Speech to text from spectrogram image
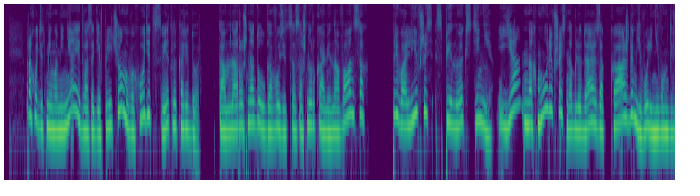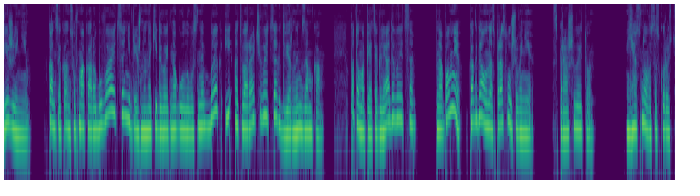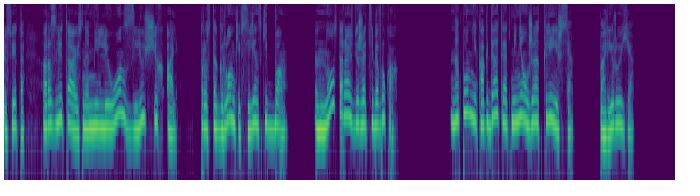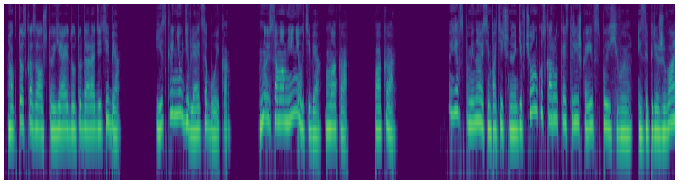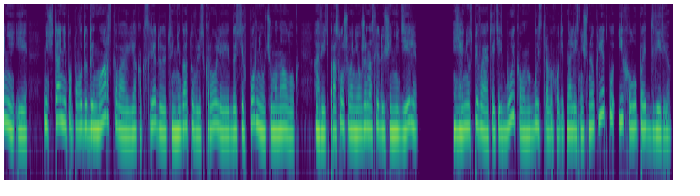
Проходит мимо меня, едва задев плечом, и выходит в светлый коридор. Там нарочно долго возится со шнурками на вансах, привалившись спиной к стене. Я, нахмурившись, наблюдаю за каждым его ленивым движением. В конце концов Макар обувается, небрежно накидывает на голову снэпбэк и отворачивается к дверным замкам. Потом опять оглядывается. «Напомни, когда у нас прослушивание?» — спрашивает он. Я снова со скоростью света разлетаюсь на миллион злющих аль. Просто громкий вселенский бам. Но стараюсь держать себя в руках. «Напомни, когда ты от меня уже отклеишься», — парирую я. «А кто сказал, что я иду туда ради тебя?» Искренне удивляется Бойко. «Ну и самомнение у тебя, Макар. Пока». Я вспоминаю симпатичную девчонку с короткой стрижкой и вспыхиваю. Из-за переживаний и мечтаний по поводу Дымарского я как следует не готовлюсь к роли и до сих пор не учу монолог. А ведь прослушивание уже на следующей неделе. Я не успеваю ответить Бойко, он быстро выходит на лестничную клетку и хлопает дверью.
